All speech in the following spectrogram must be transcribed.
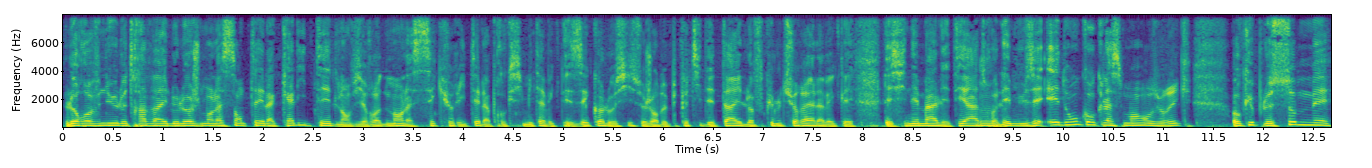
Le revenu, le travail, le logement, la santé, la qualité de l'environnement, la sécurité, la proximité avec les écoles aussi, ce genre de petits détails, l'offre culturelle avec les, les cinémas, les théâtres, les musées. Et donc au classement, Zurich occupe le sommet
